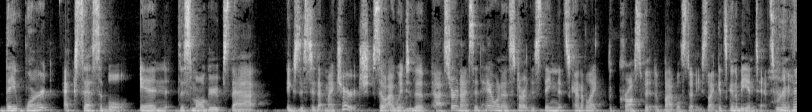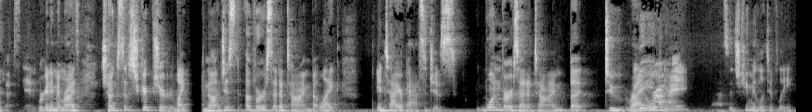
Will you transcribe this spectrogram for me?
they weren't accessible in the small groups that existed at my church. So I went to mm-hmm. the pastor and I said, Hey, I want to start this thing that's kind of like the CrossFit of Bible studies. Like it's going to be intense. We're going to sin. We're going to memorize chunks of scripture, like not just a verse at a time, but like entire passages, one verse at a time, but to Right. build Right. passage cumulatively.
